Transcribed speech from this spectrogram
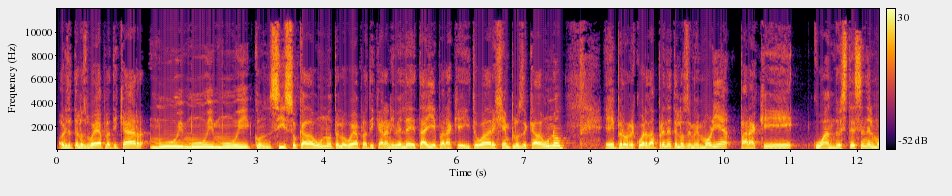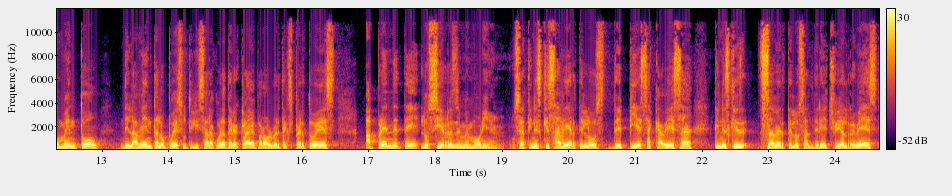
Ahorita te los voy a platicar muy, muy, muy conciso cada uno. Te lo voy a platicar a nivel de detalle para que y te voy a dar ejemplos de cada uno. Eh, pero recuerda, apréndetelos de memoria para que cuando estés en el momento de la venta lo puedes utilizar. Acuérdate la clave para volverte experto es apréndete los cierres de memoria. O sea, tienes que sabértelos de pies a cabeza, tienes que sabértelos al derecho y al revés.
